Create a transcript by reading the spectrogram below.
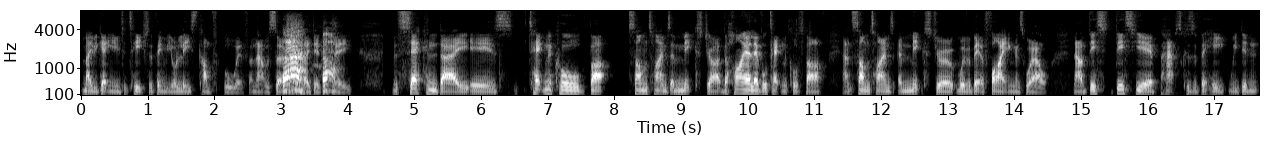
maybe getting you to teach the thing that you're least comfortable with, and that was certainly what they did with me. The second day is technical, but sometimes a mixture, the higher level technical stuff, and sometimes a mixture with a bit of fighting as well. Now, this this year, perhaps because of the heat, we didn't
